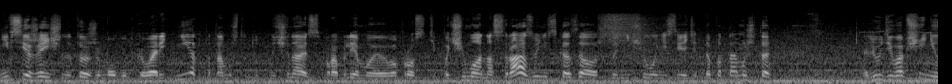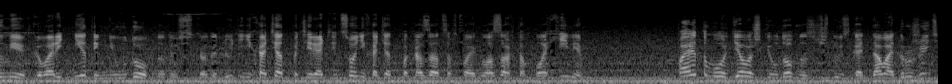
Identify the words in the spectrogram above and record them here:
не все женщины тоже могут говорить нет, потому что тут начинаются проблемы, вопросы, типа, почему она сразу не сказала, что ничего не светит? Да потому что люди вообще не умеют говорить нет, им неудобно. То есть, когда люди не хотят потерять лицо, не хотят показаться в твоих глазах там плохими. Поэтому девушке удобно зачастую сказать, давай дружить,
